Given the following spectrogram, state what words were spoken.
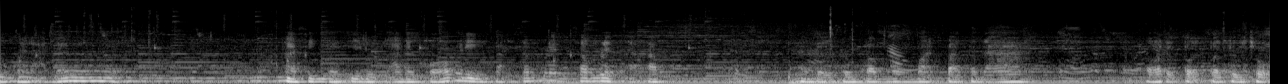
ลูกหลานเด้ออาสิ่งใดที่ลูกหลานได้ขอก็ดีใส่สำเร็จสำเร็จนะครับให้ได้สมความมุ่งมั่นปรารถนา ขอได้เปิดประตูโชค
